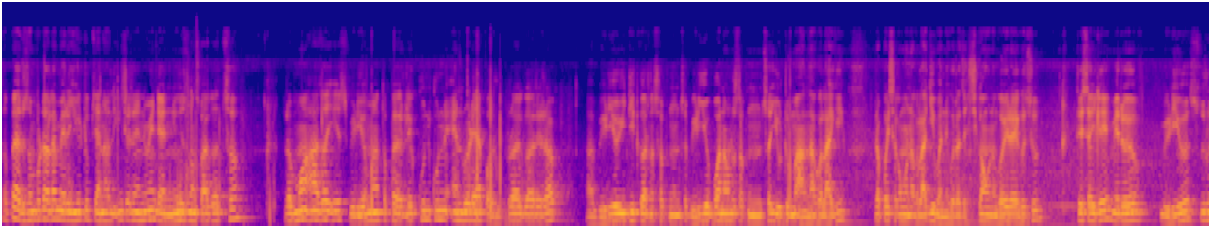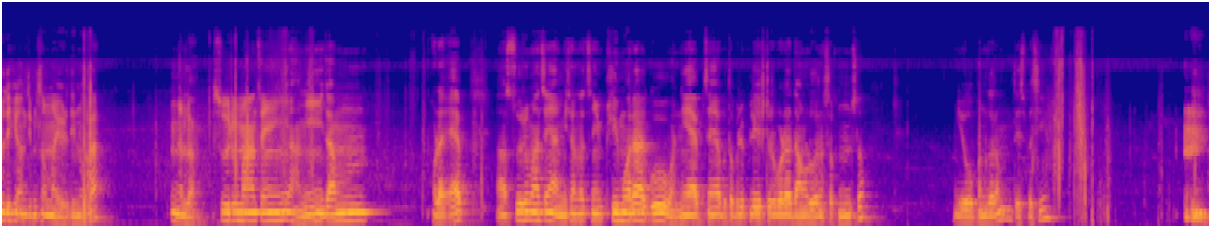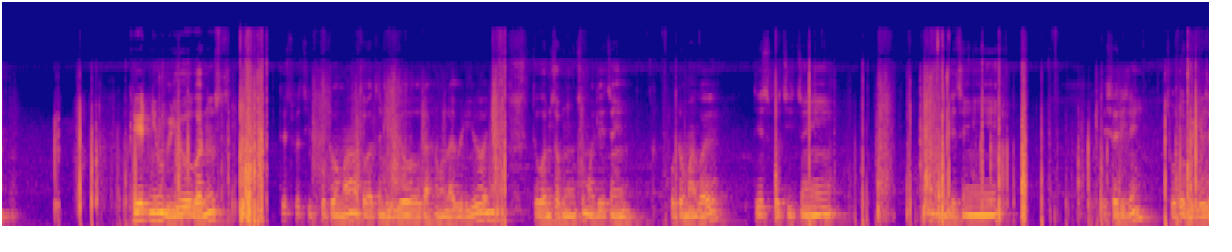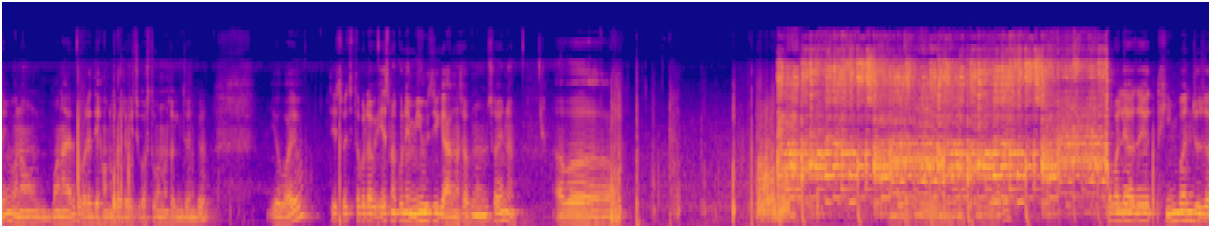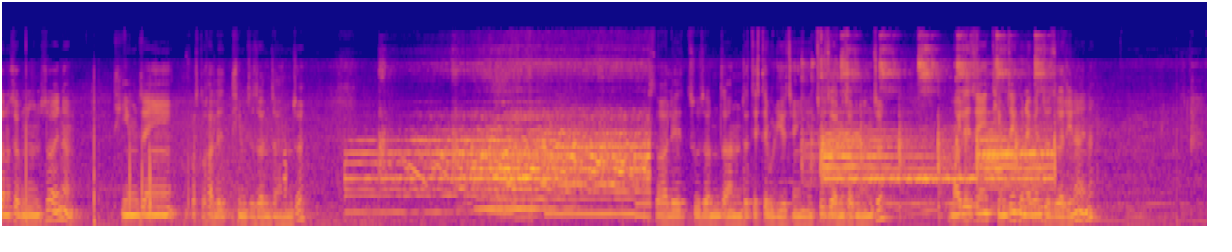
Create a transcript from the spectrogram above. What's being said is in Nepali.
तपाईँहरू सम्पूर्णलाई मेरो युट्युब च्यानल इन्टरटेनमेन्ट एन्ड न्युजमा स्वागत छ र म आज यस भिडियोमा तपाईँहरूले कुन कुन एन्ड्रोइड एपहरू प्रयोग गरेर भिडियो एडिट गर्न सक्नुहुन्छ भिडियो बनाउन सक्नुहुन्छ युट्युबमा हाल्नको लागि र पैसा कमाउनको लागि भन्ने कुरा चाहिँ सिकाउन गइरहेको छु। त्यसैले मेरो भिडियो सुरुदेखि अन्तिमसम्म हेरिदिनु होला। ल सुरुमा चाहिँ हामी जाम एउटा एप सुरुमा चाहिँ हामीसँग चाहिँ फ्लिमोरा गो भन्ने एप चाहिँ अब तपाईँले प्ले स्टोरबाट डाउनलोड गर्न सक्नुहुन्छ। यो ओपन गरौँ त्यसपछि क्रिएट न्यू भिडियो गर्नुहोस्। त्यसपछि फोटोमा अथवा चाहिँ भिडियो राख्नु मनलाई भिडियो होइन? त्यो गर्न सक्नुहुन्छ। मैले चाहिँ फोटोमा गएँ। त्यसपछि चाहिँ मैले चाहिँ यसरी चाहिँ छोटो भिडियो चाहिँ बनाउ बनाएर तपाईँलाई देखाउनु गइरहेको छु कस्तो बनाउन सकिन्छ भने कुरो यो भयो। त्यसपछि तपाईँले अब यसमा कुनै म्युजिक हाल्न सक्नुहुन्छ होइन? अब तपाईँले अझ यो थिम पनि चुज गर्न सक्नुहुन्छ होइन? थिम चाहिँ कस्तो खाले थिम चुज गर्न चाहनुहुन्छ? कस्तो चुज गर्न चाहनुहुन्छ त्यस्तै भिडियो चाहिँ चुज गर्न सक्नुहुन्छ। मैले चाहिँ थिम चाहिँ कुनै पनि चुज गरिनँ होइन?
